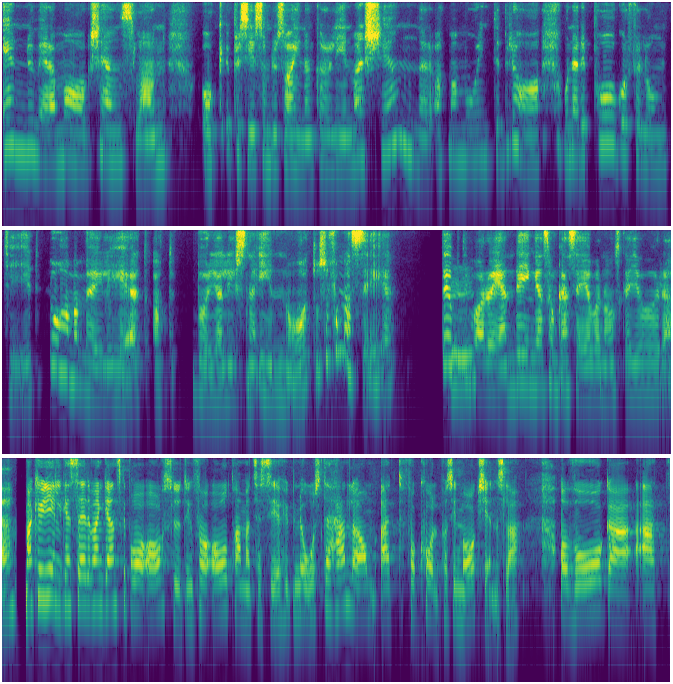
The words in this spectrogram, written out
ännu mera magkänslan Och precis som du sa innan Caroline, man känner att man mår inte bra. Och när det pågår för lång tid, då har man möjlighet att börja lyssna inåt och så får man se. Det är upp till mm. var och en. Det är ingen som kan säga vad någon ska göra. Man kan ju egentligen säga att det var en ganska bra avslutning för att avdramatisera hypnos. Det handlar om att få koll på sin magkänsla och våga att,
